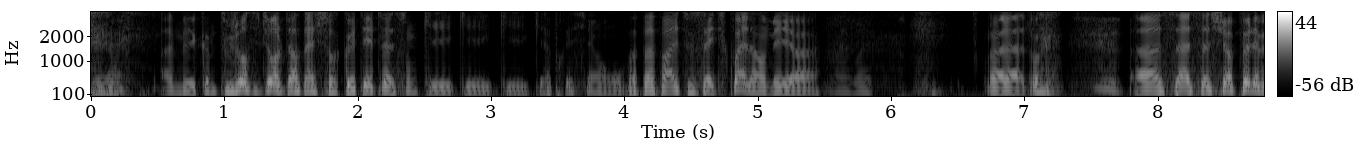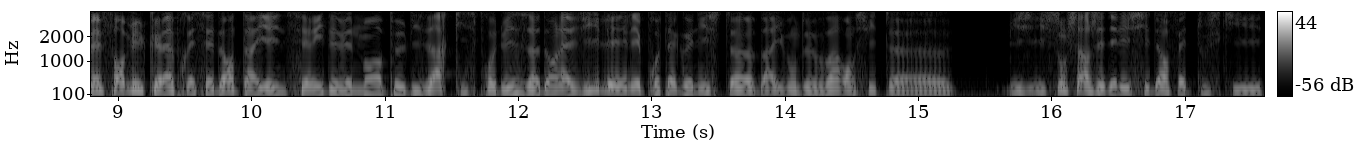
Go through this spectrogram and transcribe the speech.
d'ailleurs. Ah, mais comme toujours, c'est toujours le personnage surcoté de toute façon qui est, qui est, qui est- qui est apprécié. hein. On va pas parler de Suicide Squad, hein, mais euh, Ouais. Voilà, donc, euh, ça, ça suit un peu la même formule que la précédente. hein. Il y a une série d'événements un peu bizarres qui se produisent euh, dans la ville et les protagonistes, euh, bah, ils vont devoir ensuite. euh, ils, sont chargés d'élucider en fait tout ce qui,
